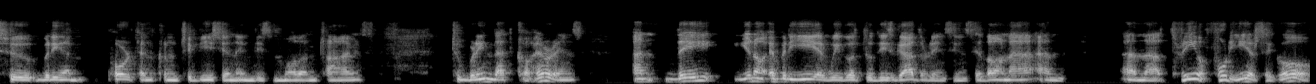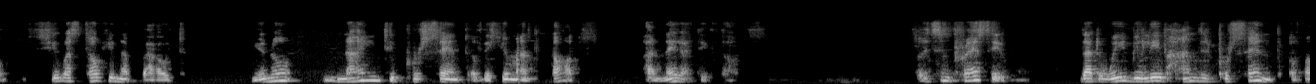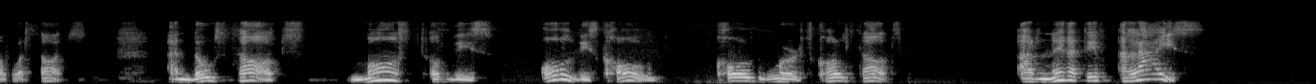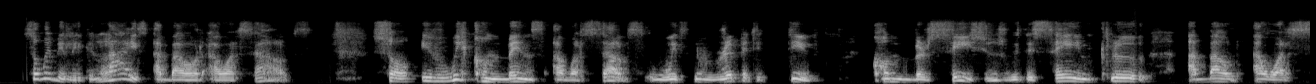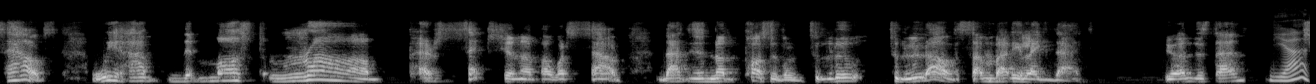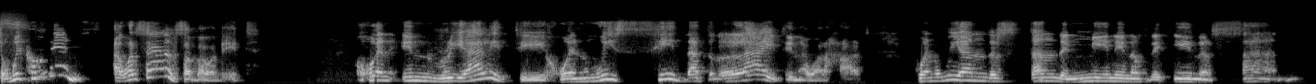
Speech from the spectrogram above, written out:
to bring an important contribution in these modern times to bring that coherence. And they, you know, every year we go to these gatherings in Sedona, and and uh, three or four years ago, she was talking about, you know, ninety percent of the human thoughts are negative thoughts. So it's impressive that we believe hundred percent of our thoughts, and those thoughts most of these, all these cold, cold words, cold thoughts are negative and lies. So we believe in lies about ourselves. So if we convince ourselves with repetitive conversations with the same clue about ourselves, we have the most wrong perception of ourselves that is not possible to lo- to love somebody like that. You understand? Yes. So we convince ourselves about it. When in reality, when we see that light in our heart, when we understand the meaning of the inner sun,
